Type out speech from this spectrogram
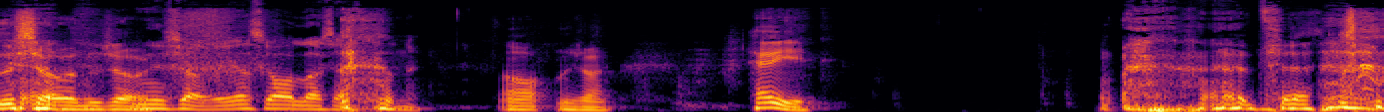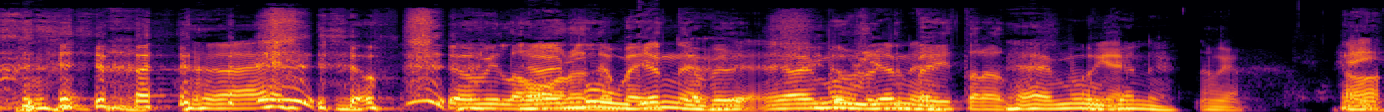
nu kör vi, nu kör vi. Nu kör vi, jag ska hålla käften nu. Ja, nu kör vi. Hej. Nej. Jag, jag ville ha Jag den. mogen bait-. Jag, Jag är mogen nu. Jag är mogen nu. Hej. Ja.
